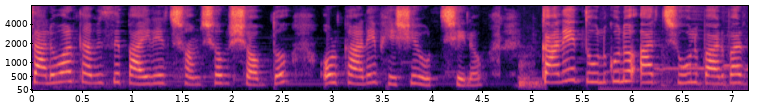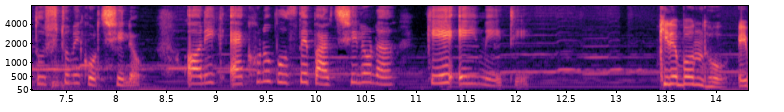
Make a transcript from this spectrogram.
সালোয়ার কামিজে পায়ের ছমছম শব্দ ওর কানে ভেসে উঠছিল। কানের দুলগুলো আর চুল বারবার দুষ্টুমি করছিল। অনেক এখনও বুঝতে পারছিল না কে এই মেয়েটি। কিরে বন্ধু এই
